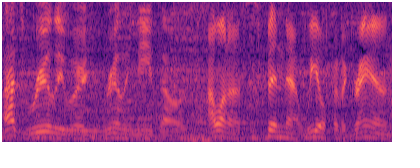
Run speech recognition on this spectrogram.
That's really where you really need those. I want to spin that wheel for the grand.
